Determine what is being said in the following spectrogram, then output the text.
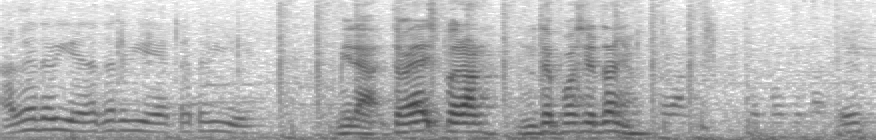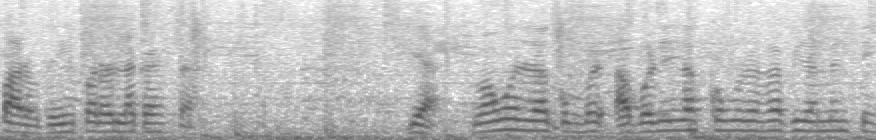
Acá te vi, acá te vi, acá te vi. Mira, te voy a disparar, no te puedo hacer daño. Te disparo, te disparo en la cabeza. Ya, vamos a, a ponernos cómodos rápidamente.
